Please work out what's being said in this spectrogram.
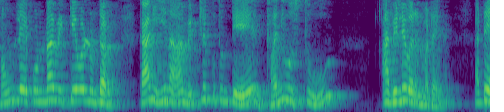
సౌండ్ లేకుండా ఎక్కేవాళ్ళు ఉంటారు కానీ ఈయన మెట్లు ఎక్కుతుంటే ధ్వని వస్తూ ఆ వెళ్ళేవారనమాట ఆయన. అంటే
